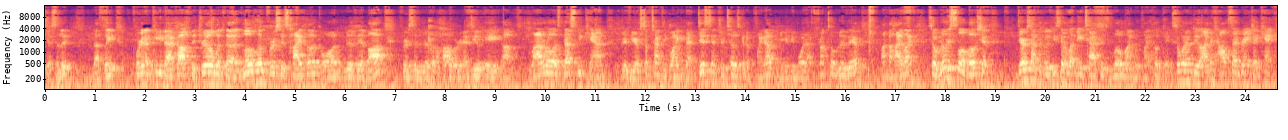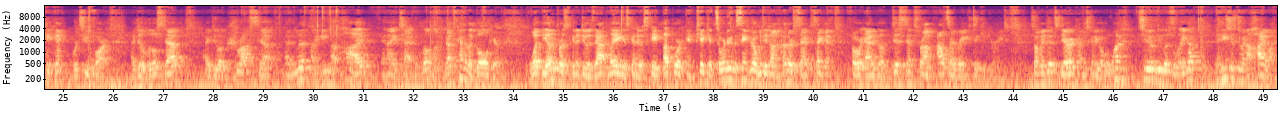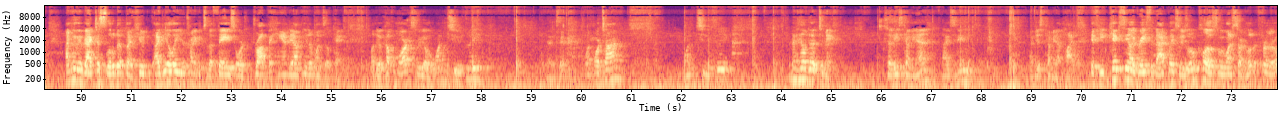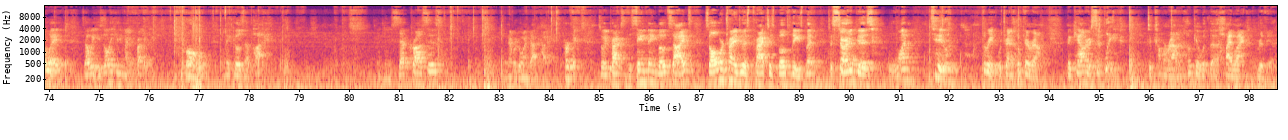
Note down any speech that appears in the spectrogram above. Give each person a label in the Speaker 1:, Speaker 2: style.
Speaker 1: Jie salute. Lovely. We're gonna piggyback off the drill with the low hook versus high hook or revers bas versus revers haut. We're gonna do a um, lateral as best we can revers. Sometimes you wanna get that distance, your toe's gonna point up and you're gonna do more of that frontal revers on the high line. So really slow motion. Derek's not gonna move, he's gonna let me attack his low line with my hook kick. So what I'm gonna do, I'm in outside range, I can't kick him, we're too far. I do a little step, I do a cross step, I lift my knee up high, and I attack the low line. That's kind of the goal here. What the other person is gonna do is that leg is gonna escape upward and kick it. So we're doing the same drill we did on another seg segment, but we're adding the distance from outside range to kicking range. So I'm gonna do it to Derek. I'm just gonna go one, two, he lifts the leg up, and he's just doing a high line. I'm moving back just a little bit, but he, ideally you're trying to get to the face or drop the hand down. Either one's okay. I'll do a couple more. So we go one, two, three, and there. One more time. One, two, three. And then he'll do it to me. So he's coming in, nice and easy. I'm just coming up high. If he kicks, see how I graze the back leg? So he's a little close, so we want to start a little bit further away. So that way he's only hitting my front leg. Boom, and it goes up high. And then step crosses, and then we're going back high. Perfect. So we practice the same thing both sides. So all we're trying to do is practice both legs, but to start it is one, two, three. We're trying to hook it around. The counter is simply to come around and hook it with the high line revers.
